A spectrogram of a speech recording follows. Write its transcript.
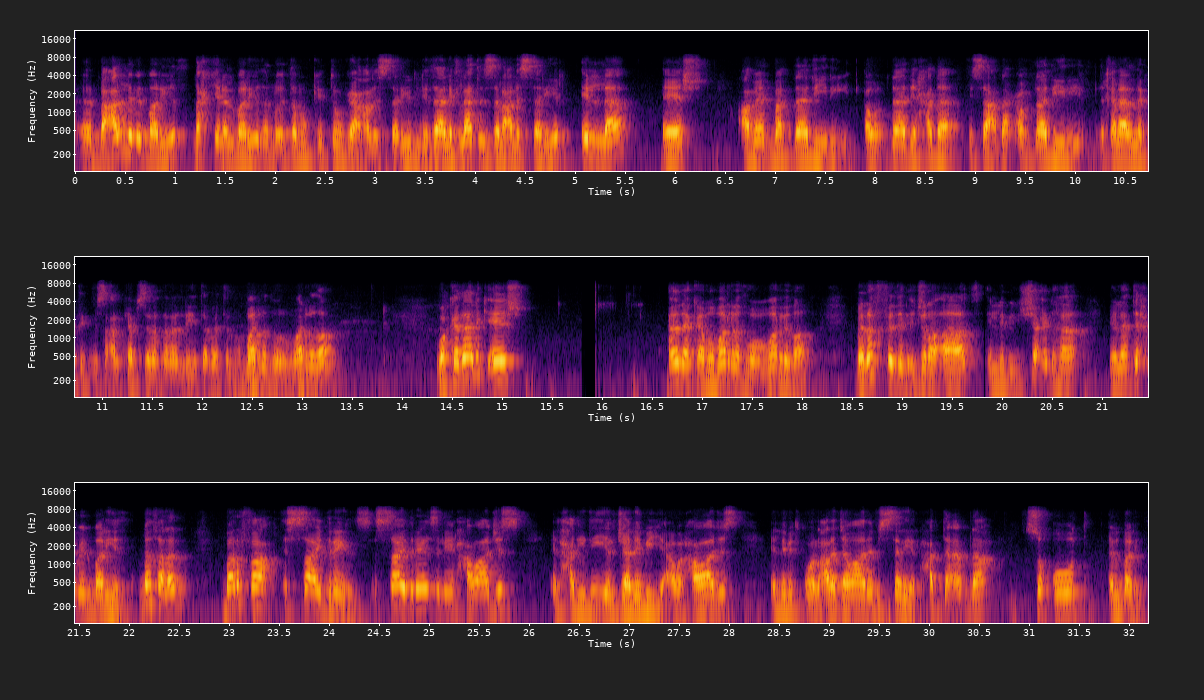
بعلم المريض بحكي للمريض إنه أنت ممكن توقع على السرير لذلك لا تنزل على السرير إلا إيش؟ عبين ما تناديني أو تنادي حدا يساعدك أو تناديني من خلال إنك تكبس على الكبسة مثلا اللي هي تبعت الممرض والممرضة. وكذلك إيش؟ أنا كممرض وممرضة بنفذ الإجراءات اللي من شأنها إنها تحمي المريض، مثلا برفع ال side rails، ال side rails اللي هي الحواجز الحديدية الجانبية أو الحواجز اللي بتكون على جوانب السرير حتى أمنع سقوط المريض.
